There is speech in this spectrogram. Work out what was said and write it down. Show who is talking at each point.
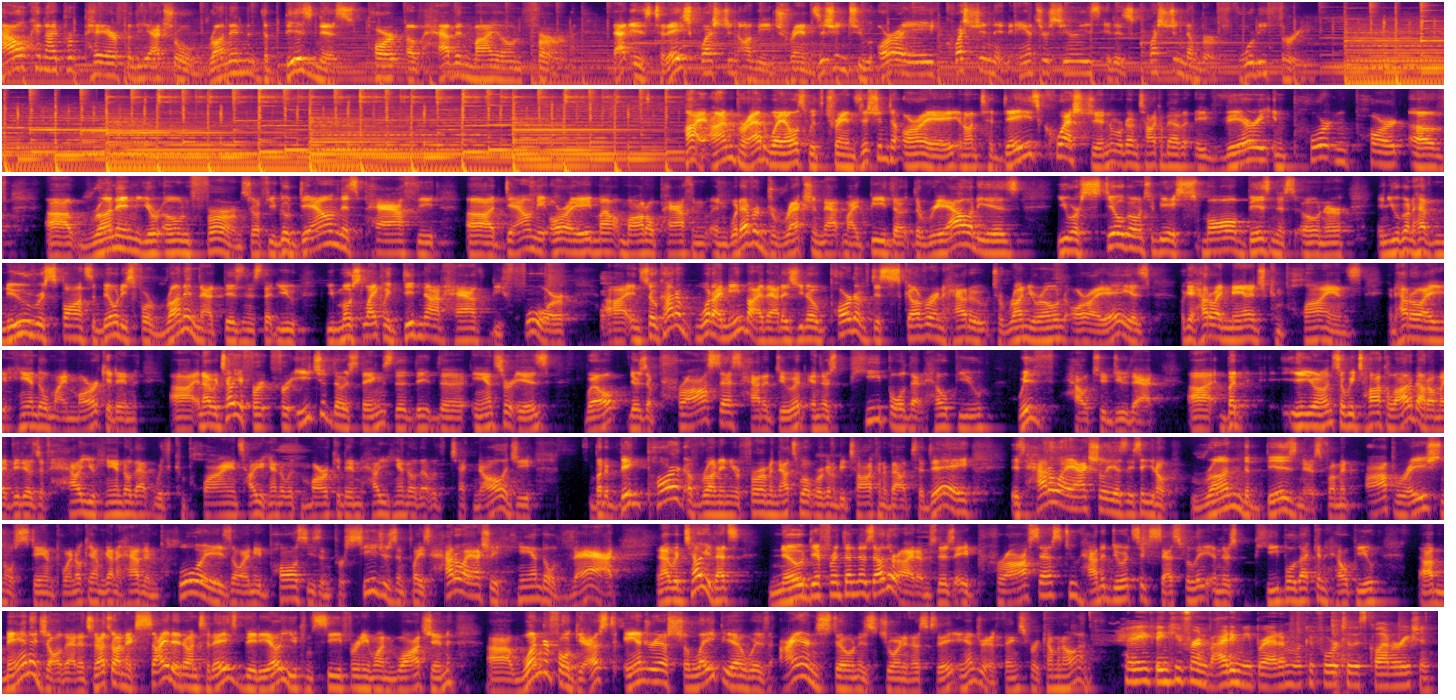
Speaker 1: how can I prepare for the actual running the business part of having my own firm? That is today's question on the Transition to RIA question and answer series. It is question number 43. Hi, I'm Brad Wales with Transition to RIA. And on today's question, we're going to talk about a very important part of uh, running your own firm. So if you go down this path, the uh, down the RIA model path, and, and whatever direction that might be, the, the reality is you are still going to be a small business owner and you're going to have new responsibilities for running that business that you you most likely did not have before uh, and so, kind of what I mean by that is, you know, part of discovering how to to run your own RIA is okay. How do I manage compliance and how do I handle my marketing? Uh, and I would tell you for for each of those things, the the the answer is well, there's a process how to do it, and there's people that help you with how to do that. Uh, but you know, and so we talk a lot about on my videos of how you handle that with compliance, how you handle with marketing, how you handle that with technology. But a big part of running your firm, and that's what we're going to be talking about today, is how do I actually, as they say, you know, run the business from an operational standpoint? Okay, I'm going to have employees. Oh, I need policies and procedures in place. How do I actually handle that? And I would tell you that's no different than those other items. There's a process to how to do it successfully, and there's people that can help you uh, manage all that. And so that's why I'm excited on today's video. You can see for anyone watching, uh, wonderful guest, Andrea Shalapia with Ironstone is joining us today. Andrea, thanks for coming on.
Speaker 2: Hey, thank you for inviting me, Brad. I'm looking forward to this collaboration.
